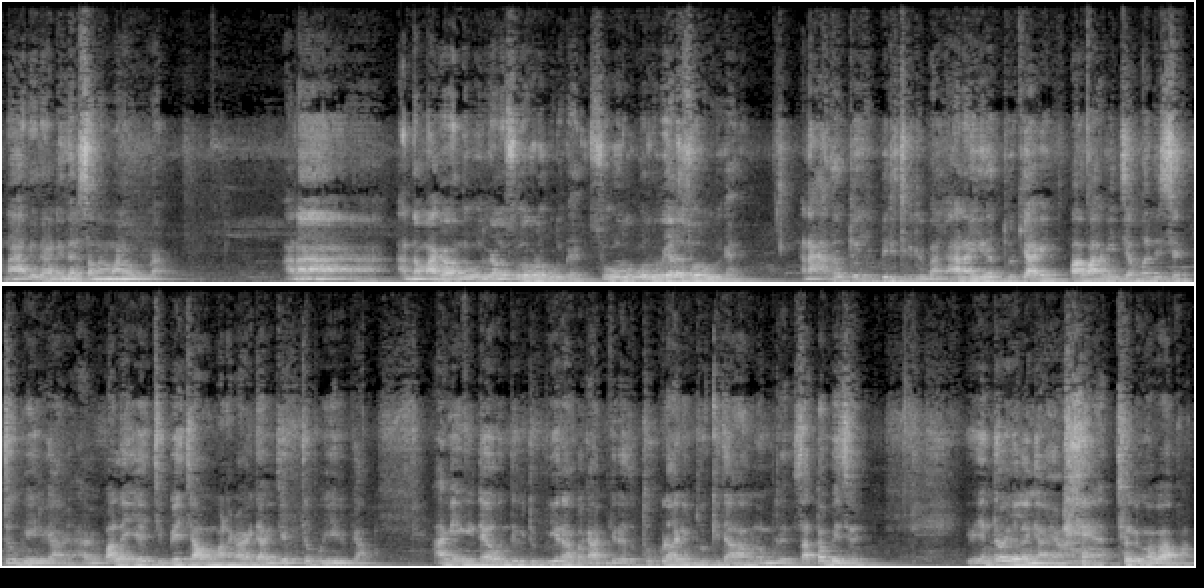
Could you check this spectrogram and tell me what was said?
ஆனால் அதுதான் நிதர்சனமான உண்மை. ஆனால் அந்த மக வந்து ஒரு வேளை சோறு கூட கொடுக்காது. சோறு ஒரு வேளை சோறு கொடுக்காது. ஆனால் அதை தூக்கி பிரிச்சுக்கிட்டு இருப்பாங்க. ஆனால் இதை தூக்கி அவன் பாவம் அவன் செம்மந்து செத்து போயிருக்கான் அவன் பல ஏச்சு பேச்சு அவமானம் காமிட்டு அவன் செத்து போயிருக்கான். அவங்ககிட்ட வந்துக்கிட்டு வீராப்ப காமிக்கிறது தூக்குடா நீ தூக்கி தான் ஆகணுன்றது சட்டம் பேசுறது. இது எந்த வகையில் நியாயம்? சொல்லுங்க பார்ப்பான்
